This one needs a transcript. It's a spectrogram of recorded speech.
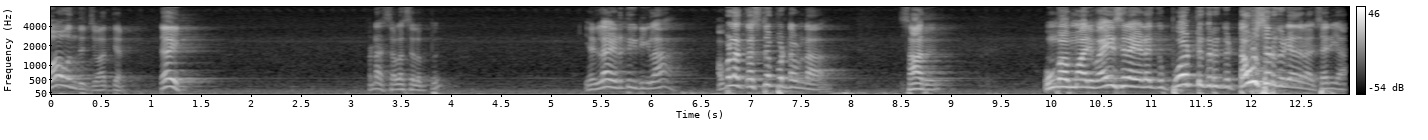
கோவம் வந்துச்சு வாத்தியார். டேய் அடா சிலசிலப்பு? எல்லாம் எடுத்துக்கிட்டீங்களா? அவ்வளோ கஷ்டப்பட்டவன்டா. சாரு உங்கள் மாதிரி வயசில் எனக்கு போட்டுக்கிறதுக்கு டவுசர் கிடையாதுடா சரியா?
